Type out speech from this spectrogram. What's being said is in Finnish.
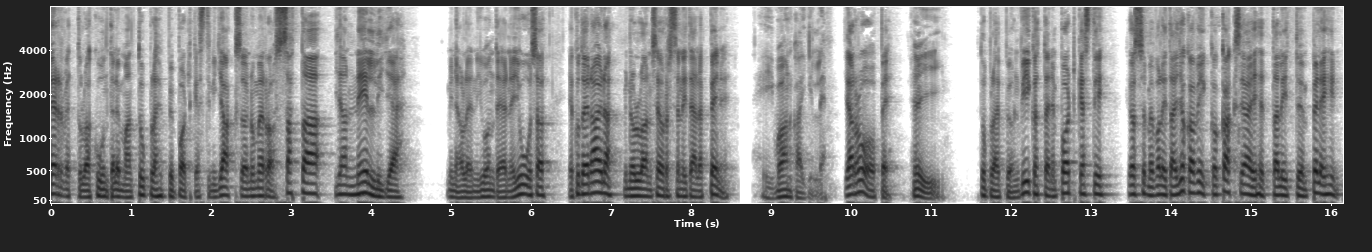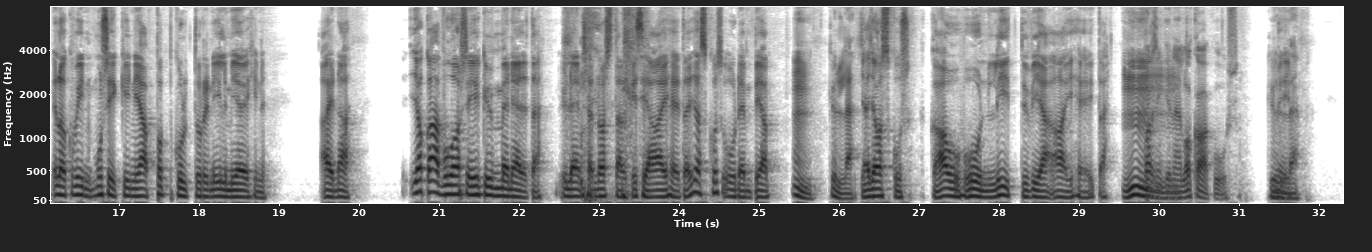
Tervetuloa kuuntelemaan Tuplahyppi-podcastin jaksoa numero 104. Minä olen juontajana Juuso, ja kuten aina, minulla on seurassani täällä Pene Hei vaan kaikille. ja Roope. Hei. Tuplahyppi on viikoittainen podcasti, jossa me valitaan joka viikko kaksi aihetta liittyen peleihin, elokuviin, musiikkiin ja popkulttuurin ilmiöihin. Aina joka vuosi kymmeneltä yleensä nostalgisia aiheita, joskus uudempia Mm, kyllä. ja joskus kauhuun liittyviä aiheita. Mm, Varsinkin näin lokakuussa. Kyllä. Niin.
